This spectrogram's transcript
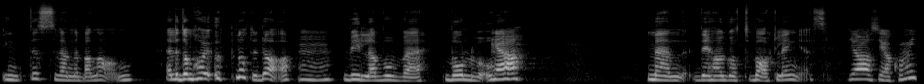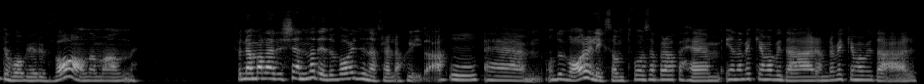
inte svennebanan. Eller de har ju uppnått idag, Mm. villa, vovve, Volvo. Ja. Men det har gått baklänges. Ja, så jag kommer inte ihåg hur det var när man... För när man lärde känna dig, då var ju dina föräldrar skilda. Mm. Ehm, och då var det liksom två separata hem. Ena veckan var vi där, andra veckan var vi där.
